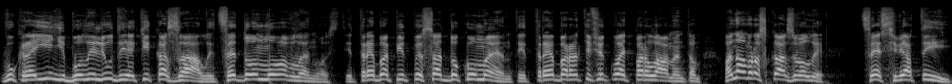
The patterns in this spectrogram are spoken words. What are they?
в Україні були люди, які казали, це домовленості, треба підписати документи, треба ратифікувати парламентом. А нам розказували, це святий.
